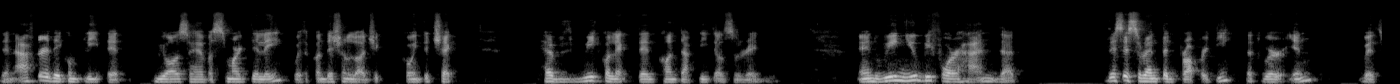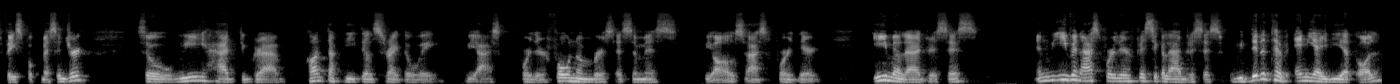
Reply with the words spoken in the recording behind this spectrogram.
Then after they complete it, we also have a smart delay with a conditional logic going to check have we collected contact details already? And we knew beforehand that this is rented property that we're in with Facebook Messenger. So we had to grab contact details right away. We asked for their phone numbers, SMS. We also asked for their email addresses. And we even asked for their physical addresses. We didn't have any idea at all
